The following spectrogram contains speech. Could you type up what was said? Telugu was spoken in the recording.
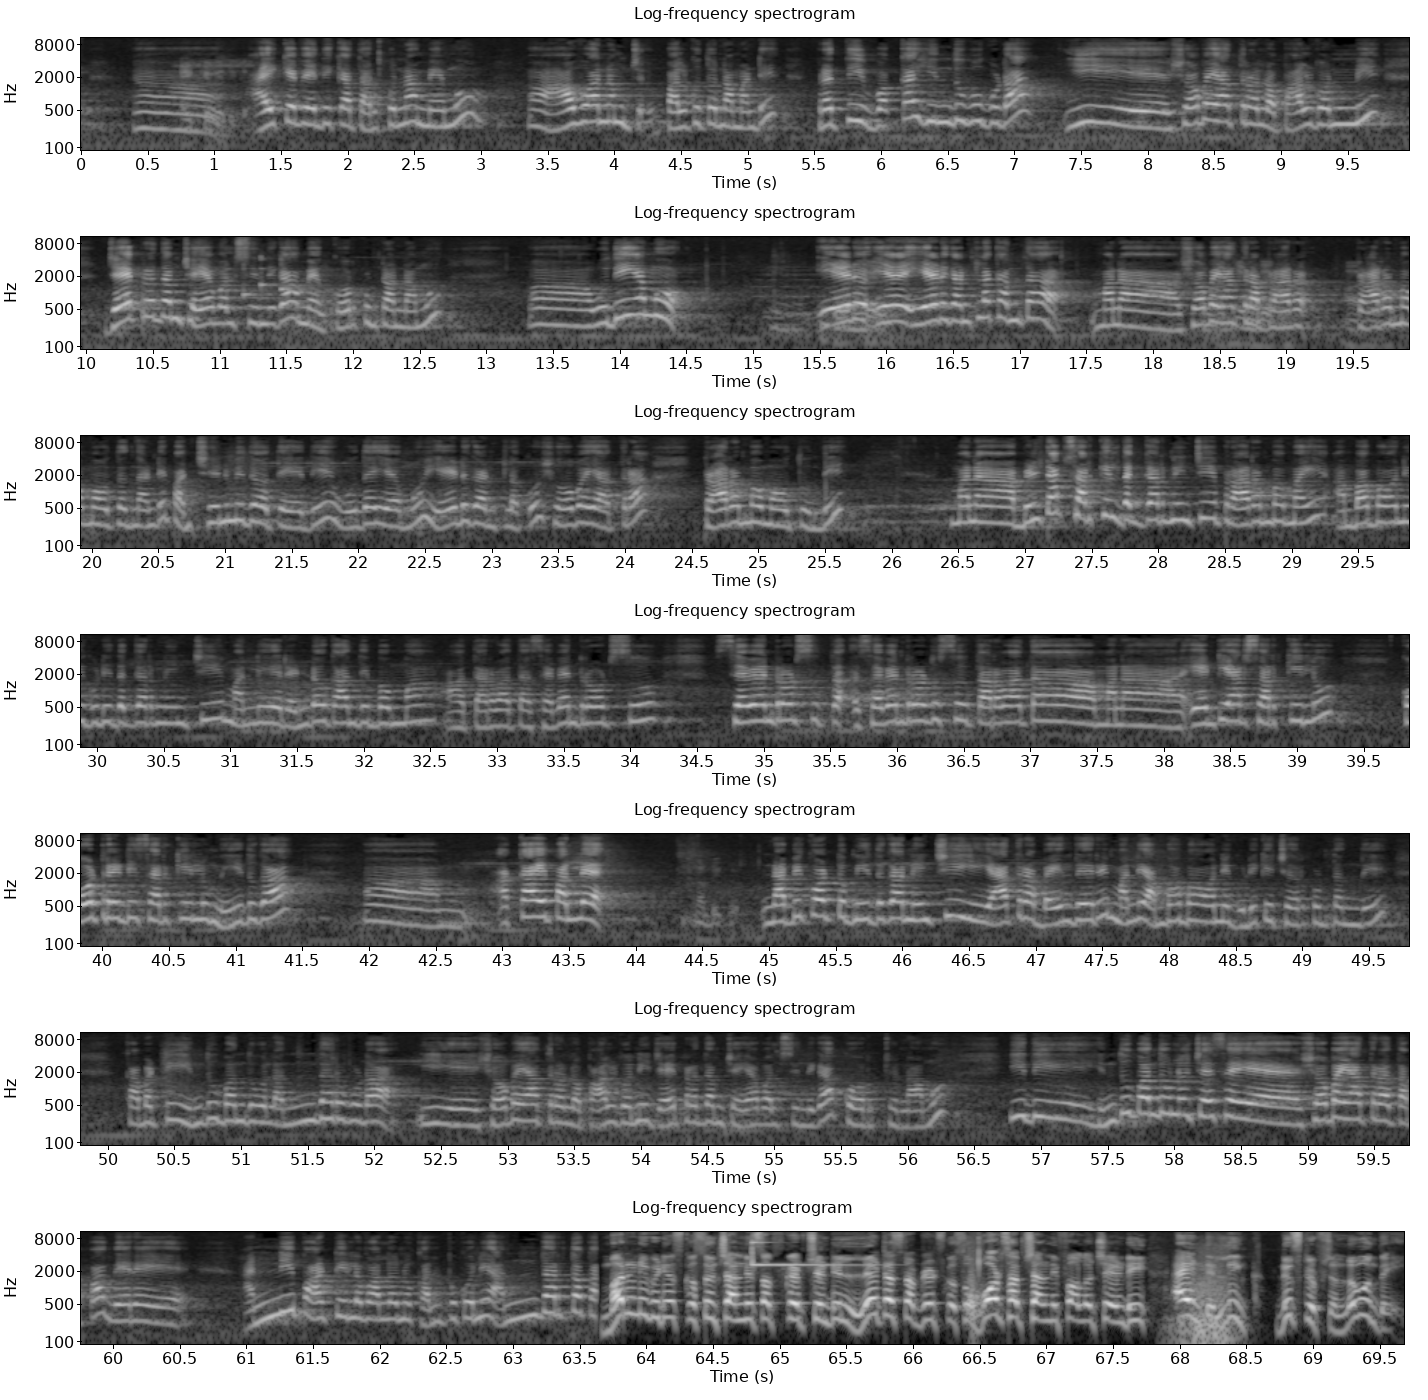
ఐక్యవేదిక. తరపున మేము ఆహ్వానం పలుకుతున్నామండి. ప్రతి ఒక్క హిందువు కూడా ఈ శోభయాత్రలో పాల్గొని జయప్రదం చేయవలసిందిగా మేము కోరుకుంటున్నాము. ఉదయము ఏడు ఏ- ఏడు గంటలకంతా మన శోభయాత్ర ప్రార ప్రారంభమవుతుందండి. పద్దెనిమిదో తేదీ ఉదయము ఏడు గంటలకు శోభయాత్ర ప్రారంభమవుతుంది. మన బిల్టప్ సర్కిల్ దగ్గర నుంచి ప్రారంభమై అంబాభవాని గుడి దగ్గర నుంచి మళ్ళీ రెండో గాంధీ బొమ్మ ఆ తర్వాత seven roads seven roads seven roads తర్వాత మన ఎన్టీఆర్ సర్కిల్ కోటిరెడ్డి సర్కిల్ మీదుగా అక్కాయిపల్లె నబికొట్టు మీదుగా నుంచి ఈ యాత్ర బయలుదేరి మళ్ళీ అంబాభవాని గుడికి చేరుకుంటుంది. కాబట్టి హిందూ బంధువులందరూ కూడా ఈ శోభయాత్రలో పాల్గొని జయప్రదం చేయవలసిందిగా కోరుచున్నాము. ఇది హిందూ బంధువులు చేసే శోభయాత్ర తప్ప వేరే అన్ని పార్టీల వాళ్ళను కలుపుకొని అందరితో మరిన్ని వీడియోస్ కోసం ఛానల్ని సబ్స్క్రైబ్ చేయండి. లేటెస్ట్ అప్డేట్స్ కోసం వాట్సాప్ ఛానల్ని ఫాలో చేయండి. అండ్ లింక్ డిస్క్రిప్షన్లో ఉంది.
